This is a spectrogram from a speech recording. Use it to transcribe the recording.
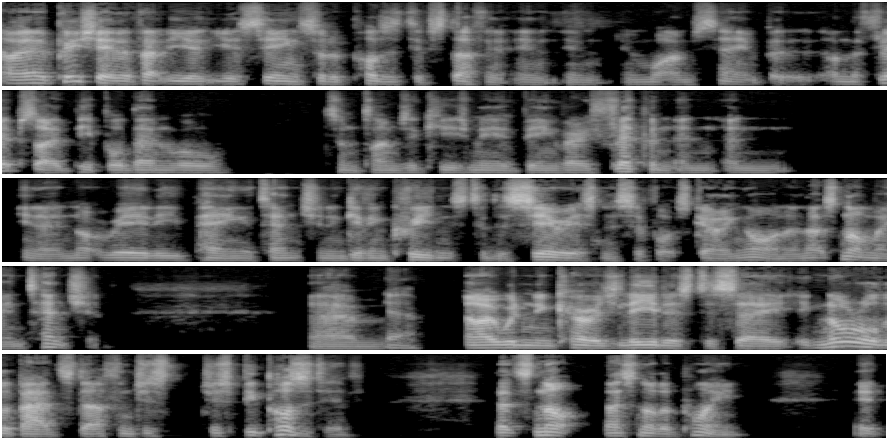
I appreciate the fact that you're, you're seeing sort of positive stuff in, in, in what I'm saying, but on the flip side, people then will sometimes accuse me of being very flippant and, and you know not really paying attention and giving credence to the seriousness of what's going on, and that's not my intention. Um, yeah. And I wouldn't encourage leaders to say ignore all the bad stuff and just just be positive. That's not that's not the point. It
